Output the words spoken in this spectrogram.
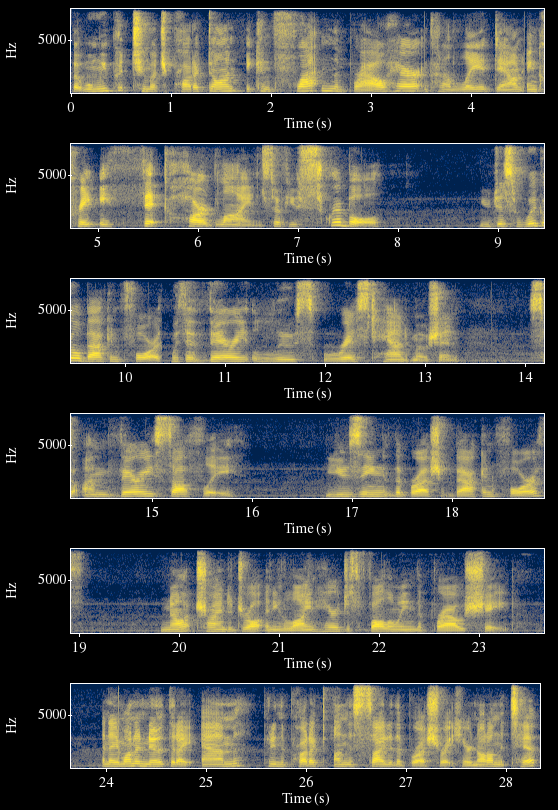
But when we put too much product on, it can flatten the brow hair and kind of lay it down and create a thick, hard line. So if you scribble, you just wiggle back and forth with a very loose wrist hand motion. So I'm very softly using the brush back and forth, not trying to draw any line here, just following the brow shape. And I want to note that I am putting the product on the side of the brush right here, not on the tip,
